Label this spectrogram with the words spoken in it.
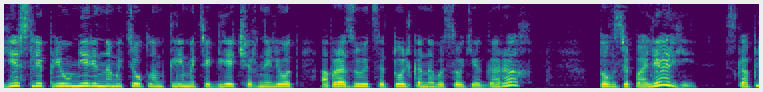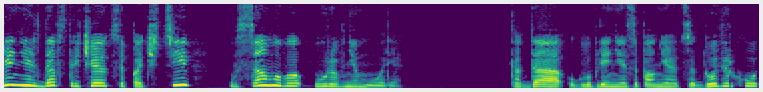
Если при умеренном и теплом климате глетчерный лед образуется только на высоких горах, то в Заполярье скопления льда встречаются почти у самого уровня моря. Когда углубления заполняются доверху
